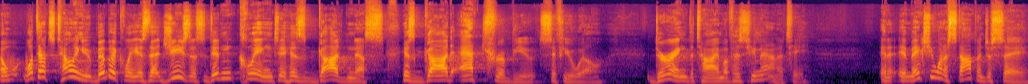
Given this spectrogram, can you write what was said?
Now, what that's telling you biblically is that Jesus didn't cling to his godness, his God attributes, if you will, during the time of his humanity. And it, it makes you want to stop and just say,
